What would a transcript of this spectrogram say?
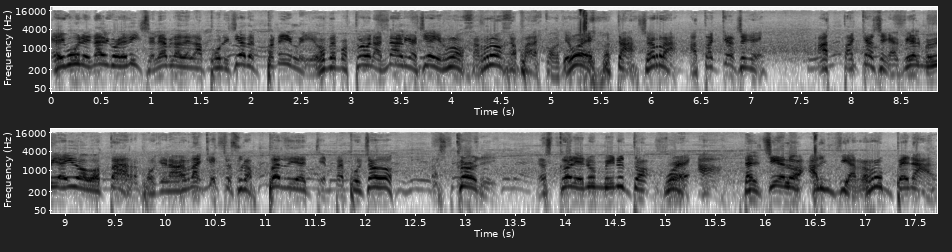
Eguren algo le dice. Le habla de la policía de Penilly. Donde mostró las nalgas y hay roja. Roja para Scotty. Bueno, está. Cerra. Hasta acá llegué. Hasta acá llegué. Al final me hubiera ido a votar. Porque la verdad que esto es una pérdida de tiempo. Expulsado Scotty. Scotty en un minuto fue a, del cielo al infierno, un penal.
